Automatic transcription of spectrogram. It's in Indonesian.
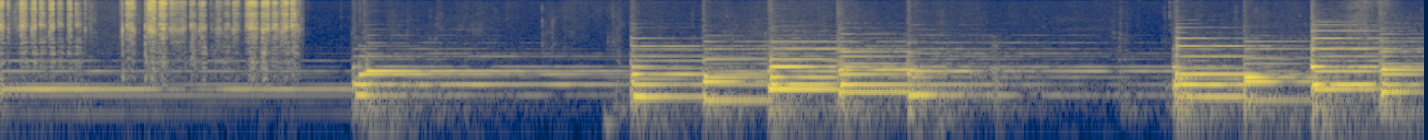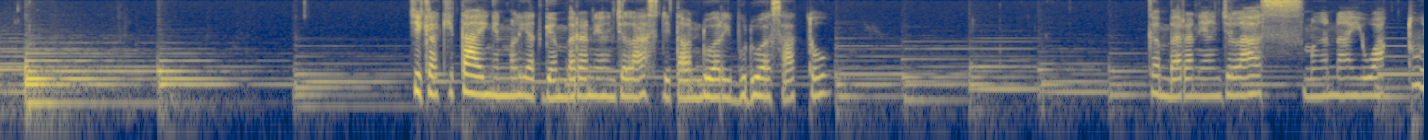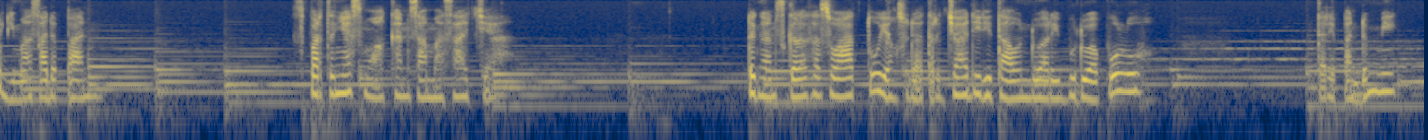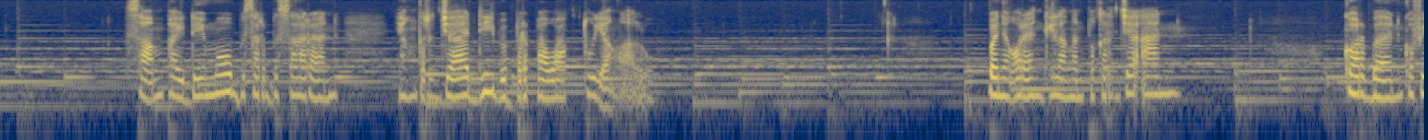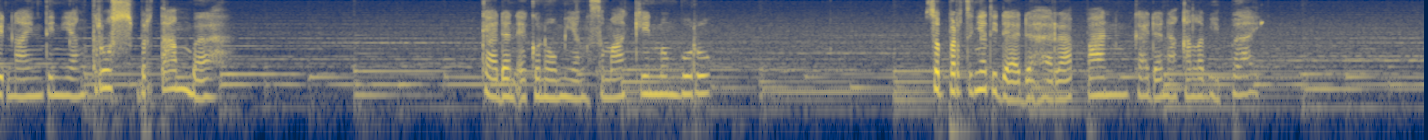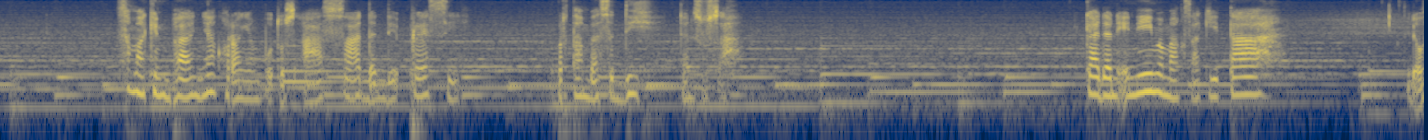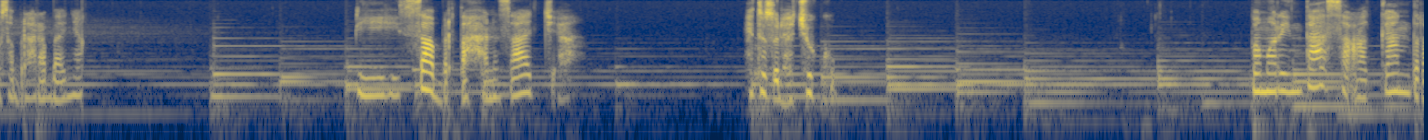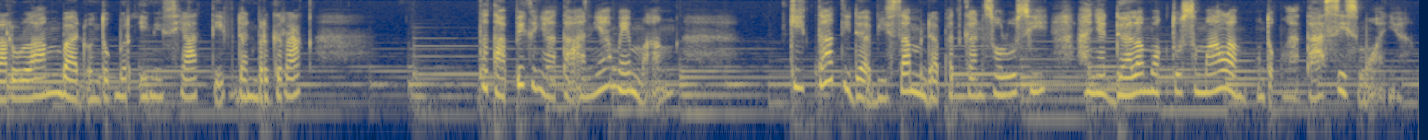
Jika kita ingin melihat gambaran yang jelas di tahun 2021, gambaran yang jelas mengenai waktu di masa depan, sepertinya semua akan sama saja. Dengan segala sesuatu yang sudah terjadi di tahun 2020, dari pandemik sampai demo besar-besaran yang terjadi beberapa waktu yang lalu. Banyak orang yang kehilangan pekerjaan, korban COVID-19 yang terus bertambah, keadaan ekonomi yang semakin memburuk. Sepertinya tidak ada harapan keadaan akan lebih baik. Semakin banyak orang yang putus asa dan depresi bertambah sedih dan susah. Keadaan ini memaksa kita tidak usah berharap banyak. Bisa bertahan saja. Itu sudah cukup. Pemerintah seakan terlalu lambat untuk berinisiatif dan bergerak tetapi kenyataannya memang kita tidak bisa mendapatkan solusi hanya dalam waktu semalam untuk mengatasi semuanya.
